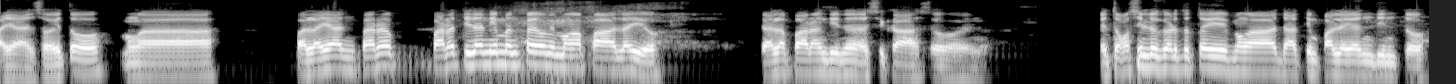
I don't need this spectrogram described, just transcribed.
Ayan, so ito, mga palayan. Para, para tinaniman pa yun, may mga palay oh. Kaya lang parang di na asikaso. Ano. Ito kasi lugar to, to eh, mga dating palayan din to.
